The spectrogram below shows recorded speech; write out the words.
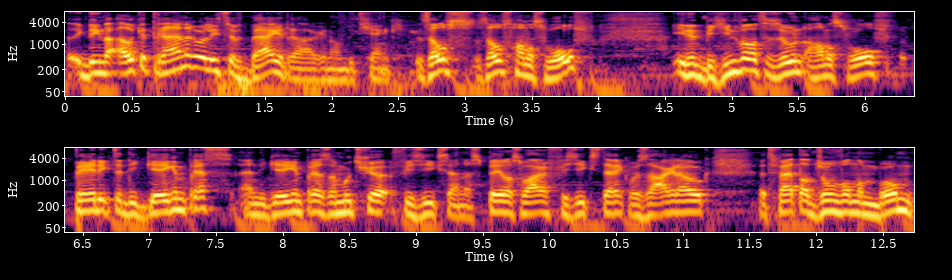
ik denk dat elke trainer wel iets heeft bijgedragen aan dit Genk. Zelfs, zelfs Hannes Wolf. In het begin van het seizoen, Hannes Wolf predikte die gegenpress. En die gegenpress, dan moet je fysiek zijn. De spelers waren fysiek sterk, we zagen dat ook. Het feit dat John van den Brom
